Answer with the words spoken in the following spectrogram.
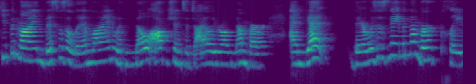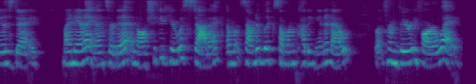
keep in mind, this was a landline with no option to dial your own number, and yet there was his name and number, plain as day. My Nana answered it, and all she could hear was static and what sounded like someone cutting in and out, but from very far away.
